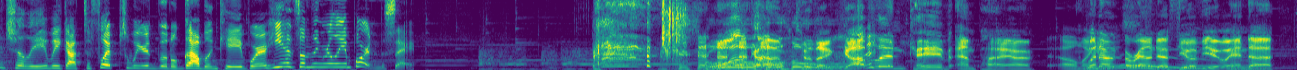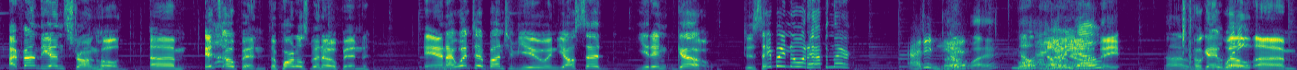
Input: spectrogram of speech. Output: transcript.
Eventually, we got to fWhip's weird little goblin cave where he had something really important to say. Welcome to the Goblin Cave Empire. Oh my Went out around a few of you, and uh, I found the end stronghold. Um, it's open. The portal's been opened, and I went to a bunch of you, and y'all said you didn't go. Does anybody know what happened there? I didn't do No, what? No, I No, didn't no, go. they- Oh. Okay, Nobody? well, um,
